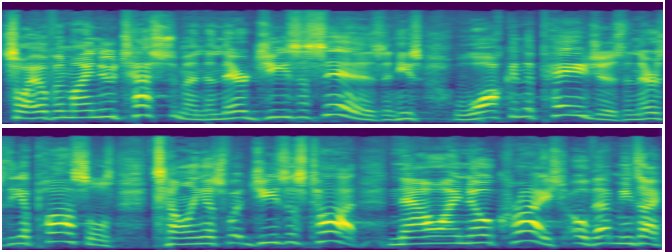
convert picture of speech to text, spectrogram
So I open my New Testament, and there Jesus is, and he's walking the pages, and there's the apostles telling us what Jesus taught. Now I know Christ. Oh, that means I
